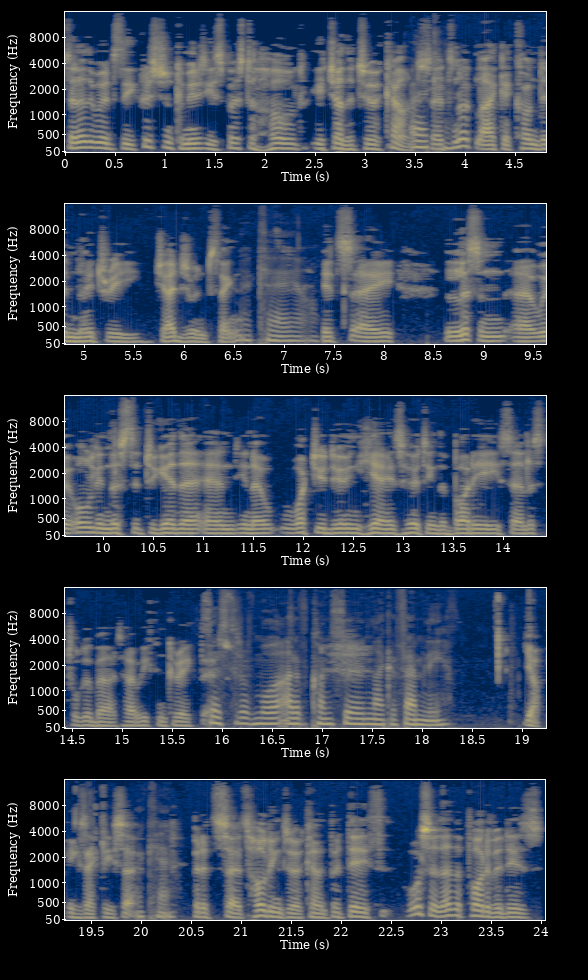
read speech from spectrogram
So, in other words, the Christian community is supposed to hold each other to account. Okay. So, it's not like a condemnatory judgment thing. Okay. Yeah. It's a listen, uh, we're all enlisted together, and you know what you're doing here is hurting the body. So let's talk about how we can correct that. So it's sort of more out of concern, like a family. yeah, exactly so. Okay. But it's so it's holding to account. But there's also the other part of it is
